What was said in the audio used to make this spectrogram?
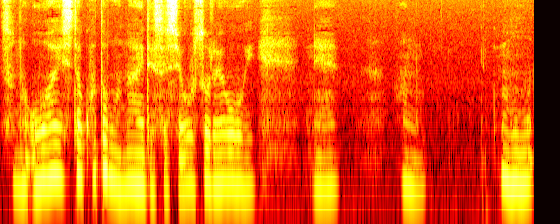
そのお会いしたこともないですし恐れ多いねあのもう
